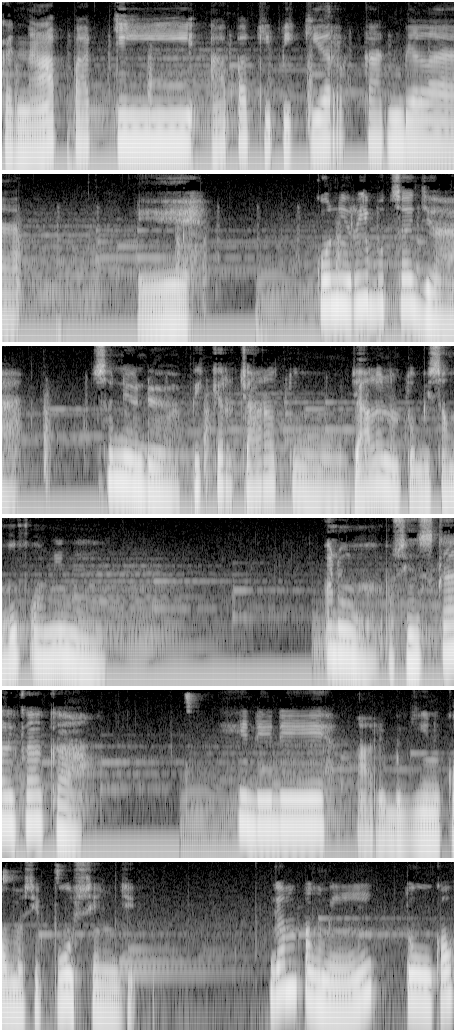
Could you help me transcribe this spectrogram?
Kenapa Ki? Apa Ki pikirkan Bella? Eh, kok nih ribut saja? Seni deh pikir cara tuh jalan untuk bisa move on ini. Aduh, pusing sekali kakak. Ini deh, hari begini kok masih pusing Ji. Gampang Mi, tuh kau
